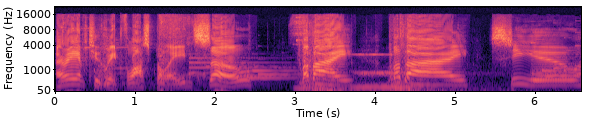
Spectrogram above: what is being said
I already have two Great Frostblades, so... Bye-bye! Bye-bye! See you!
